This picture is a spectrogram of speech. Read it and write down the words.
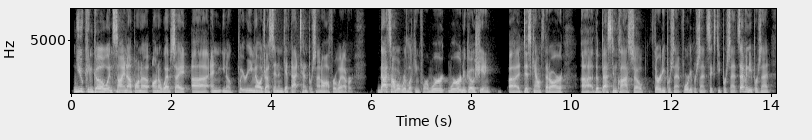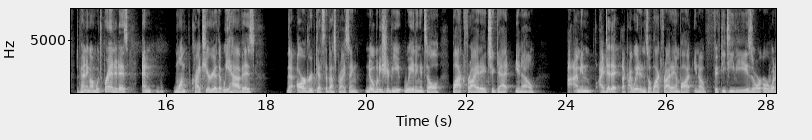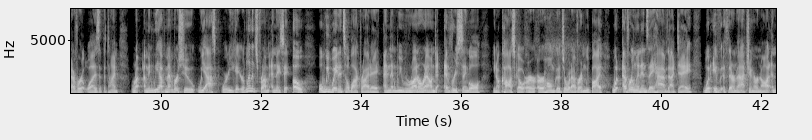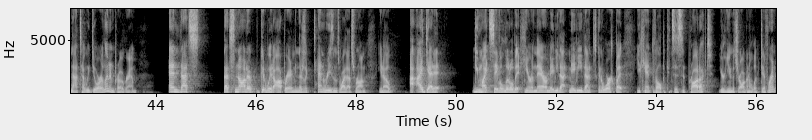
you can go and sign up on a on a website uh, and you know put your email address in and get that 10% off or whatever. That's not what we're looking for. We're we're negotiating uh, discounts that are uh, the best in class. So 30%, 40%, 60%, 70%, depending on which brand it is. And one criteria that we have is that our group gets the best pricing. Nobody should be waiting until Black Friday to get, you know, I mean, I did it. Like I waited until Black Friday and bought, you know, 50 TVs or or whatever it was at the time. I mean, we have members who we ask, "Where do you get your linens from?" and they say, "Oh, well, we wait until Black Friday and then we run around to every single, you know, Costco or, or Home Goods or whatever and we buy whatever linens they have that day, what if, if they're matching or not, and that's how we do our linen program." And that's that's not a good way to operate. I mean, there's like 10 reasons why that's wrong. You know, I, I get it you might save a little bit here and there. Maybe that maybe that's going to work, but you can't develop a consistent product. Your units are all going to look different.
